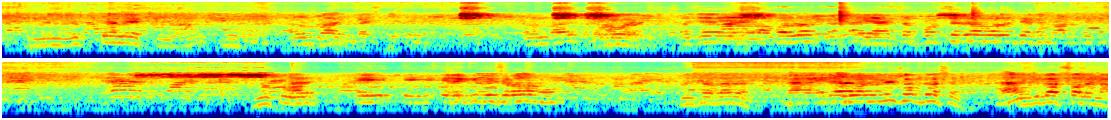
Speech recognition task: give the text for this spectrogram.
নতুন এই এই- এটা কি বেশি হ্যাঁ শব্দ আছে হ্যাঁ? রেগুলার চলে না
